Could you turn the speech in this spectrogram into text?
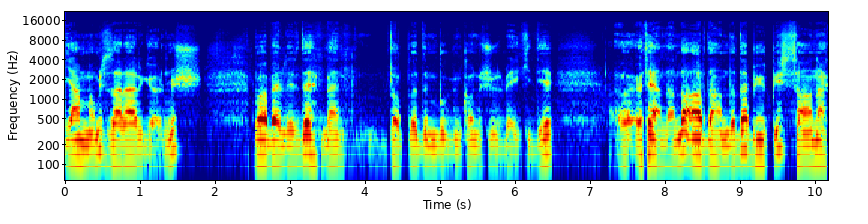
yanmamış, zarar görmüş. Bu haberleri de ben topladım bugün konuşuruz belki diye. Öte yandan da Ardahan'da da büyük bir sağanak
